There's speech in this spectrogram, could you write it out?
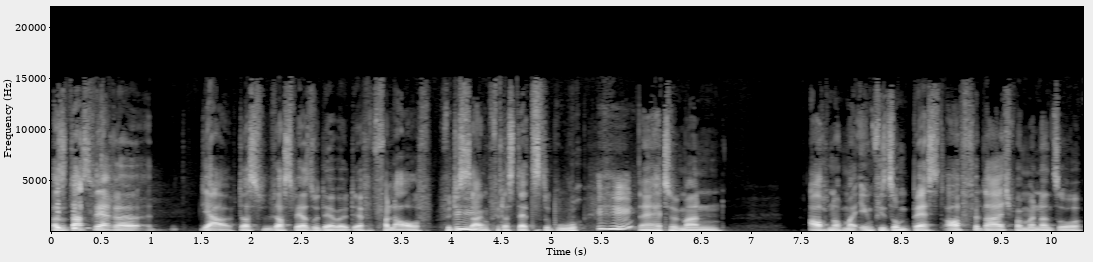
Also das wäre, ja, das, das wäre so der, der Verlauf, würde ich sagen, für das letzte Buch. Da hätte man auch noch mal irgendwie so ein Best-of vielleicht, weil man dann so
